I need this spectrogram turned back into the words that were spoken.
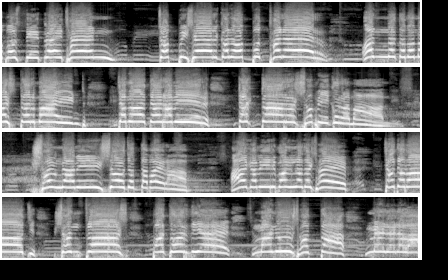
উপস্থিত রয়েছেন চব্বিশের গণ অভ্যুত্থানের অন্যতম মাস্টার মাইন্ড জামাতের আমির ডাক্তার শফিকুর রহমান। সংগ্রামী সহযোদ্ধা ভাইরা আগামীর বাংলাদেশে চাঁদাবাজ, সন্ত্রাস পাথর দিয়ে মানুষ হত্যা মেনে নেওয়া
